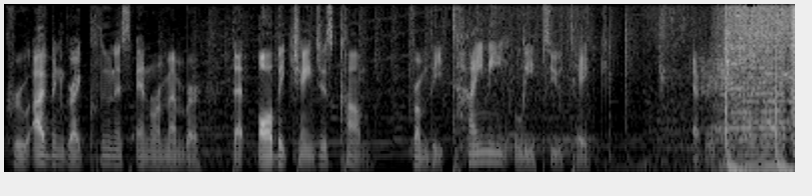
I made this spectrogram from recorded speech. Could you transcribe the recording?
crew. I've been Greg Clunis, and remember that all big changes come from the tiny leaps you take every day.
